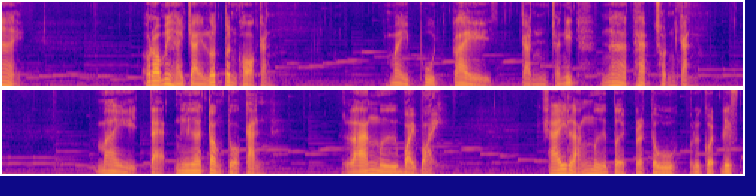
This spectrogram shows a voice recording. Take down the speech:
ง่ายๆ เราไม่หายใจลดต้นคอกัน ไม่พูดใกล้กันชนิดหน้าแทบชนกัน ไม่แตะเนื้อต้องตัวกัน ล้างมือบ่อยๆ ใช้หลังมือเปิดประตูหรือกดลิฟต์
